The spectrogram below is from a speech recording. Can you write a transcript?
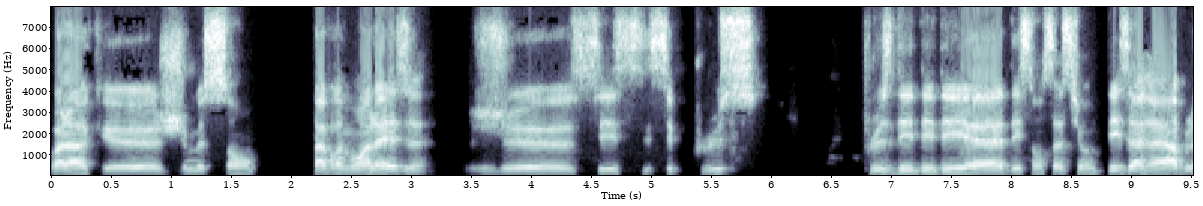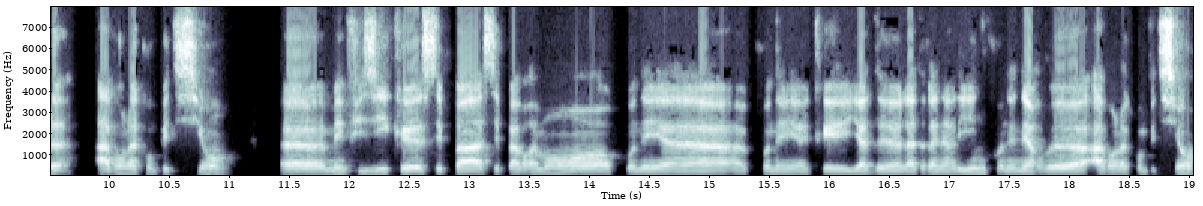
voilà, que je me sens pas vraiment à l'aise. Je, c'est, c'est plus, plus des, des, des, euh, des, sensations désagréables avant la compétition. Euh, même physique, c'est pas, c'est pas vraiment qu'on est, qu'on est, qu'il y a de l'adrénaline, qu'on est nerveux avant la compétition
